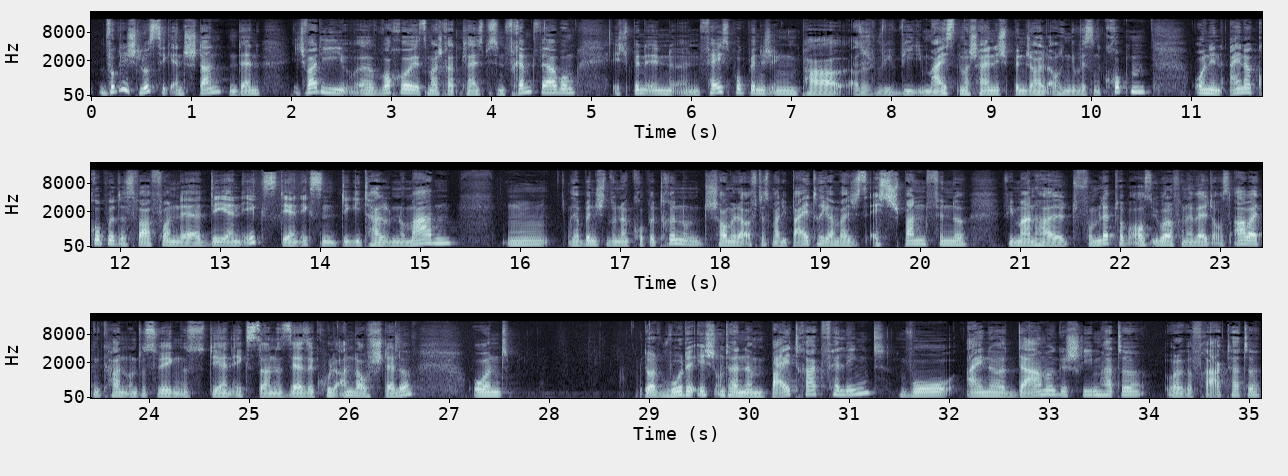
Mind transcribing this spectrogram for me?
wirklich lustig entstanden, denn ich war die äh, Woche, jetzt mache ich gerade ein kleines bisschen Fremdwerbung. Ich bin in, in, Facebook, bin ich in ein paar, also wie, wie die meisten wahrscheinlich, bin ich halt auch in gewissen Gruppen. Und in einer Gruppe, das war von der DNX, DNX sind digitale Nomaden. Mm, da bin ich in so einer Gruppe drin und schaue mir da öfters mal die Beiträge an, weil ich es echt spannend finde, wie man halt vom Laptop aus überall von der Welt aus arbeiten kann und deswegen ist DNX da eine sehr, sehr coole Anlaufstelle. Und Dort wurde ich unter einem Beitrag verlinkt, wo eine Dame geschrieben hatte oder gefragt hatte,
